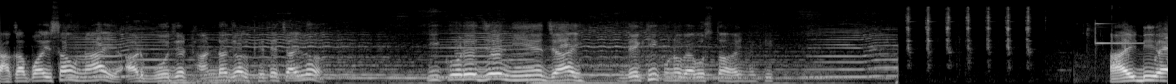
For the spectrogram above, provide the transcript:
টাকা পয়সাও নাই আর বোঝে ঠান্ডা জল খেতে চাইলো কি করে যে নিয়ে যাই দেখি কোনো ব্যবস্থা হয় নাকি? আইডিয়া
